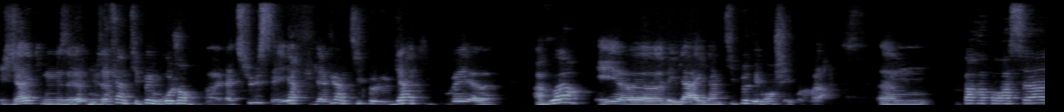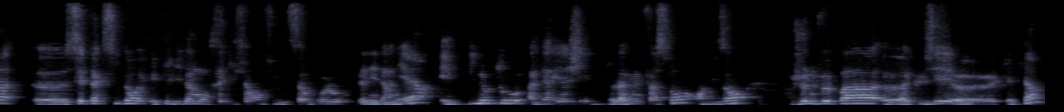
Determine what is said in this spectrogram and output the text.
Je dirais qu'il nous, a fait un petit peu une gros jambe là-dessus. C'est-à-dire qu'il a vu un petit peu le gain qu'il pouvait avoir et il, a, il a un petit peu débranché. Par rapport à ça, euh, cet accident est évidemment très différent de celui de Sao Paulo l'année dernière et Binotto avait réagi de la même façon en disant je ne veux pas euh, accuser euh, quelqu'un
